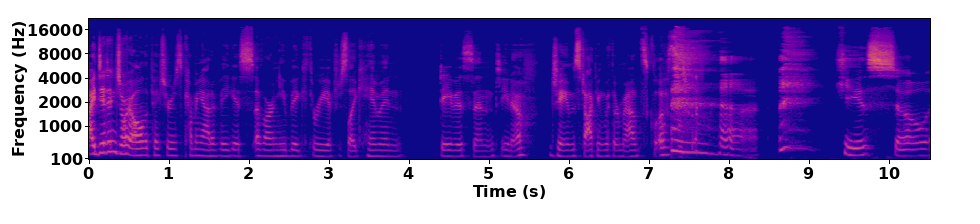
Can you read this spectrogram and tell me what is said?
I did enjoy all the pictures coming out of Vegas of our new big three of just like him and Davis and, you know, James talking with their mouths closed. he is so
